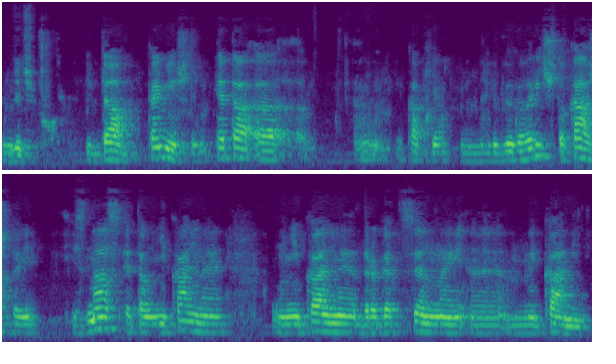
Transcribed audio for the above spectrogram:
Для чего? Да, конечно. Это, э, э, как я люблю говорить, что каждый из нас это уникальная уникальный драгоценный э, камень,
